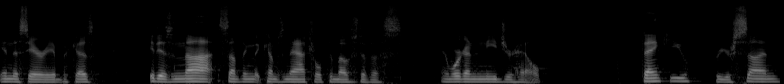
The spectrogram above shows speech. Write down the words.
in this area because it is not something that comes natural to most of us, and we're going to need your help. Thank you for your Son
